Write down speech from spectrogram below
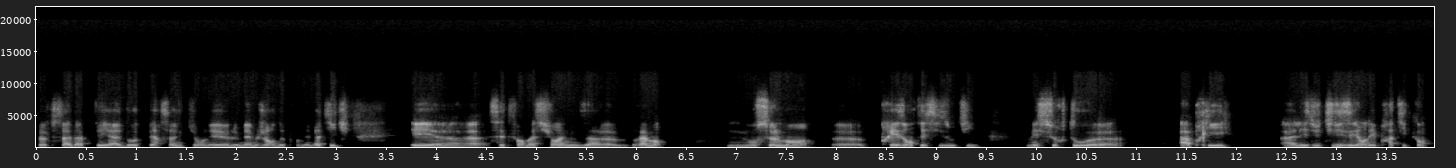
peuvent s'adapter à d'autres personnes qui ont le même genre de problématiques. Et euh, cette formation, elle nous a vraiment non seulement euh, présenté ces outils, mais surtout euh, appris à les utiliser en les pratiquant.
